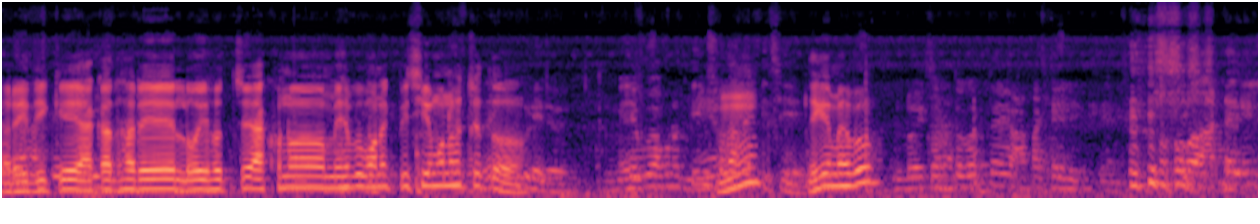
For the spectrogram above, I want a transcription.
আর এইদিকে একাধারে লই হচ্ছে এখনও মেহবুব অনেক পিছিয়ে মনে হচ্ছে তো? মেহবুব এখনও 300 হুম? টাকা পিছিয়ে। দেখি মেহবুব। তেল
